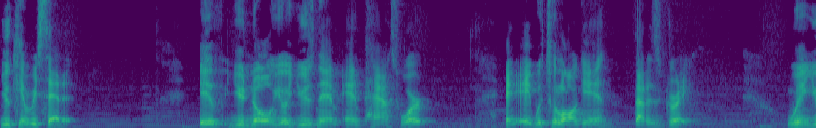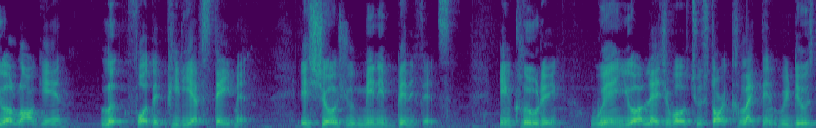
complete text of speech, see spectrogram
you can reset it. If you know your username and password and able to log in, that is great. When you are logged in, look for the PDF statement. It shows you many benefits, including when you are eligible to start collecting reduced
